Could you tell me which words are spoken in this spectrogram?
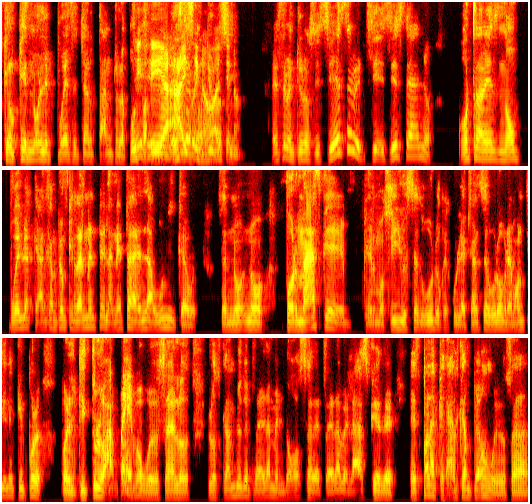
creo que no le puedes echar tanto la culpa. Sí, Sí, ahí este sí no, 21 ahí sí sí. no. Este 21, sí, si, este, si, si este año otra vez no vuelve a quedar campeón, que realmente la neta es la única, güey. O sea, no, no, por más que, que Hermosillo esté duro, que Culiacán esté duro, Obregón tiene que ir por, por el título a huevo, güey. O sea, los, los cambios de traer a Mendoza, de traer a Velázquez, de- es para quedar campeón, güey. O sea,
